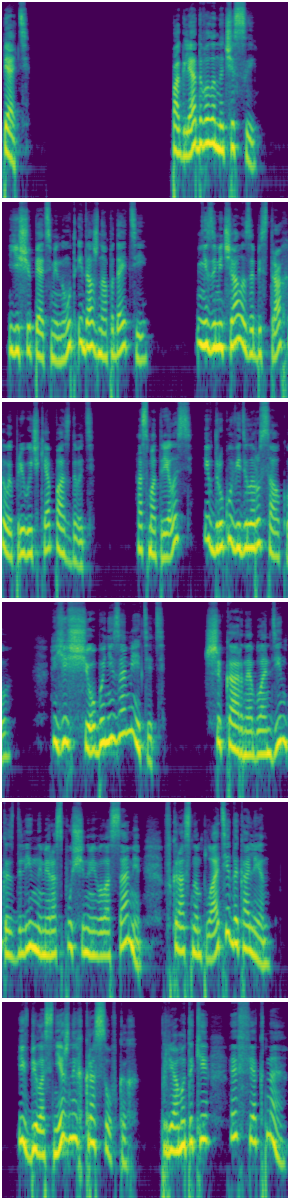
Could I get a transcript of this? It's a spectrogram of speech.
5 Поглядывала на часы. Еще пять минут и должна подойти. Не замечала за бесстраховой привычки опаздывать. Осмотрелась и вдруг увидела русалку. Еще бы не заметить! Шикарная блондинка с длинными распущенными волосами в красном платье до колен и в белоснежных кроссовках. Прямо-таки эффектная.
